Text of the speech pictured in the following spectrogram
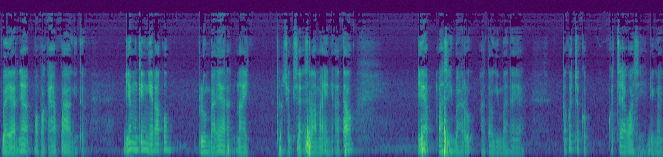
bayarnya mau pakai apa? gitu. Dia mungkin ngira aku belum bayar naik Trans selama ini atau dia masih baru atau gimana ya. Aku cukup kecewa sih dengan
